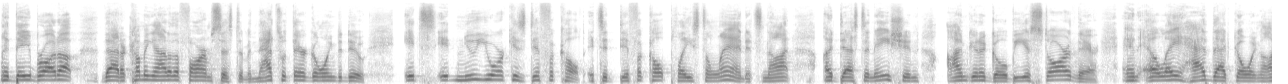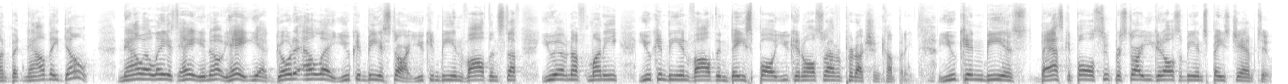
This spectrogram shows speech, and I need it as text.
that they brought up that are coming out of the farm system and that's what they're going to do. It's it new york is difficult. It's a difficult place to land. It's not a destination. I'm going to go be a star there. And la had that going on but now they don't. Now la is hey you know hey yeah go to la you can be a star. You can be involved in stuff. You have enough money. You can be involved in baseball. You can also have a production company. You can be a basketball superstar. You could also be in space jam 2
